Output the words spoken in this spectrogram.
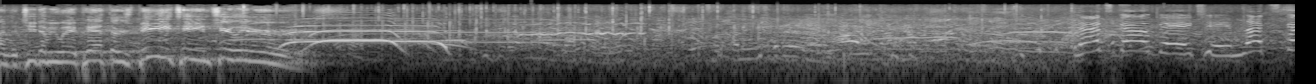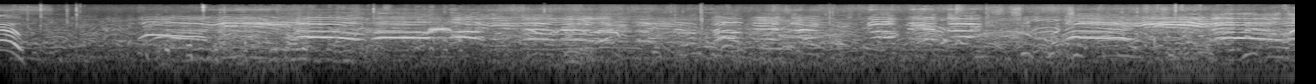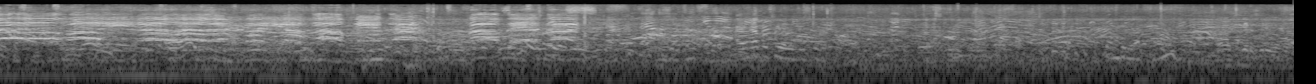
On the GWA Panthers B team cheerleaders. Gracias.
